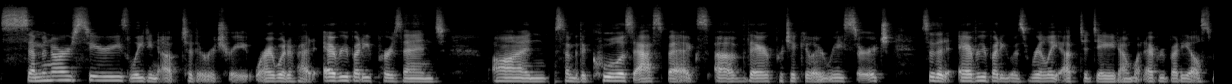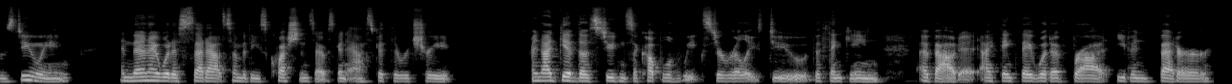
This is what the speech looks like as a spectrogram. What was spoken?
seminar series leading up to the retreat where I would have had everybody present on some of the coolest aspects of their particular research so that everybody was really up to date on what everybody else was doing. And then I would have set out some of these questions I was going to ask at the retreat and I'd give those students a couple of weeks to really do the thinking about it. I think they would have brought even better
